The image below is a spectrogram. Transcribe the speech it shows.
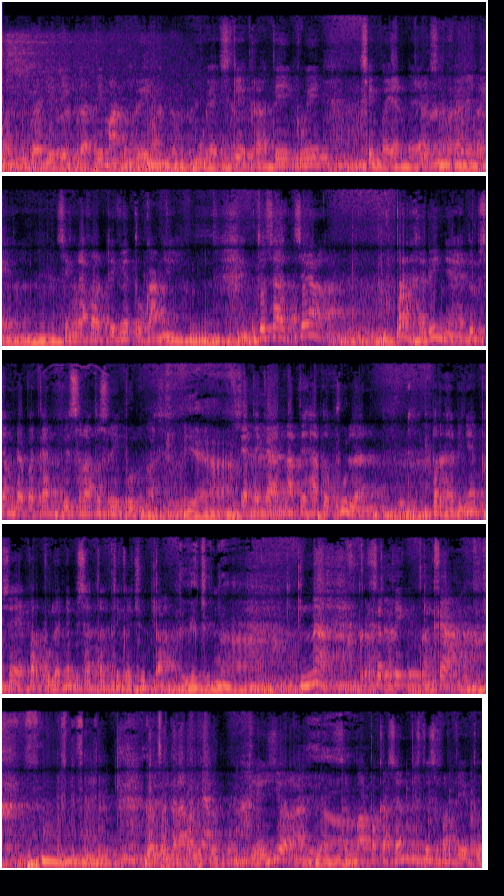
Terus munggah iki berarti mandori. Munggah sithik berarti kuwi sing bayar-bayar sing sing level D ki tukange itu saja per harinya itu bisa mendapatkan duit 100 ribu loh mas. Iya. Ketika nanti satu bulan per harinya bisa eh, per bulannya bisa 3 juta. 3 juta. Nah Kerja ketika Kerja Tapi kan, ya iya lah. Iya. semua pekerjaan pasti seperti itu.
